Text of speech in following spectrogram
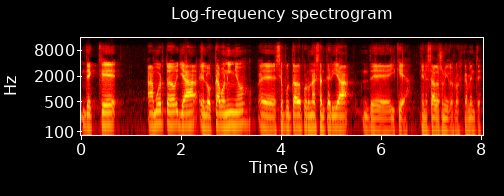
de que ha muerto ya el octavo niño eh, sepultado por una estantería de Ikea, en Estados Unidos, lógicamente.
